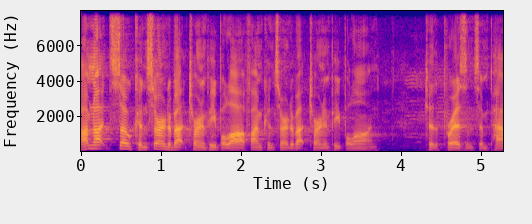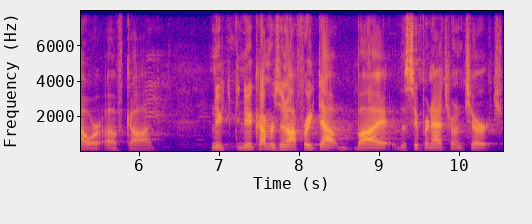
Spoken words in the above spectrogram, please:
I'm not so concerned about turning people off. I'm concerned about turning people on to the presence and power of God. New, newcomers are not freaked out by the supernatural in church.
